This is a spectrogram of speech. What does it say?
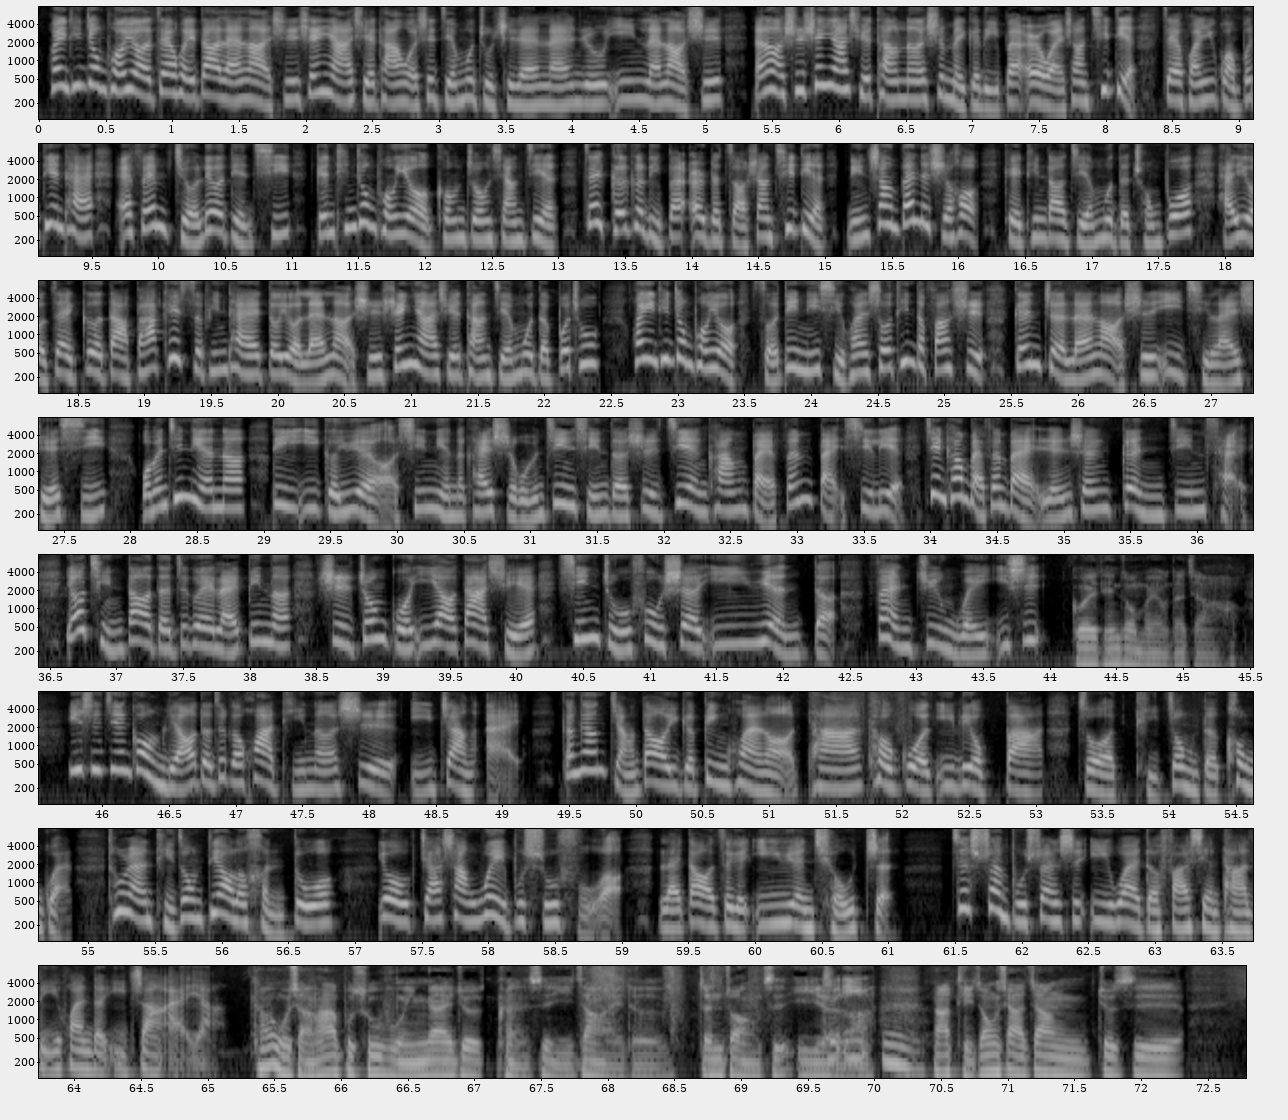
欢迎听众朋友再回到蓝老师生涯学堂，我是节目主持人蓝如英，蓝老师。蓝老师生涯学堂呢，是每个礼拜二晚上七点在环宇广播电台 FM 九六点七跟听众朋友空中相见，在隔个礼拜二的早上七点，您上班的时候可以听到节目的重播，还有在各大 Podcast 平台都有蓝老师生涯学堂节目的播出。欢迎听众朋友锁定你喜欢收听的方式，跟着蓝老师一起来学习。我们今年呢，第一个月新年的开始，我们进行的是健康百分百系列，健康百分百，人生更精彩。邀请到的这位来宾呢，是中国医药大学新竹附设医院的范俊维医师。各位听众朋友，大家好。医师今天跟我们聊的这个话题呢，是胰脏癌。刚刚讲到一个病患哦，他透过一六八做体重的控管，突然体重掉了很多。又加上胃不舒服哦，来到这个医院求诊，这算不算是意外的发现他罹患的胰脏癌呀？他我想他不舒服，应该就可能是胰脏癌的症状之一了吧？嗯，那体重下降就是。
